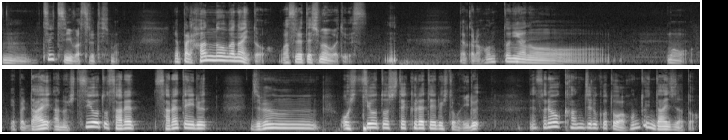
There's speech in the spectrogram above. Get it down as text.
うん、ついつい忘れてしまう。やっぱり反応がないと忘れてしまうわけです、だから本当にあのもうやっぱり大あの必要とされされている自分を必要としてくれている人がいる、ね、それを感じることは本当に大事だと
